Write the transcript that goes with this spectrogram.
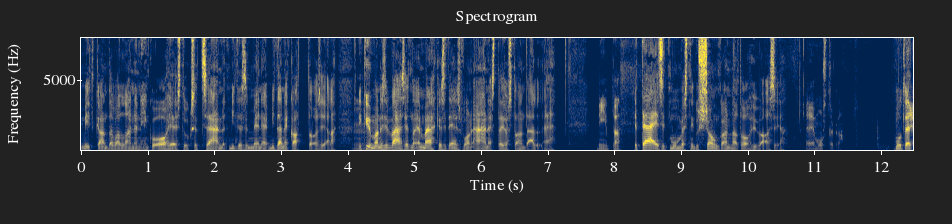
mitkä on tavallaan ne niin kuin ohjeistukset, säännöt, miten se menee, mitä ne katsoo siellä. Niin mm. Niin kyllä mä olisin vähän se, että no en mä ehkä sitten ensi vuonna äänestä jostain tälleen. Niinpä. Ja tämä ei sitten mun mielestä niinku Sean kannalta ole hyvä asia. Ei mustakaan. Mut et,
